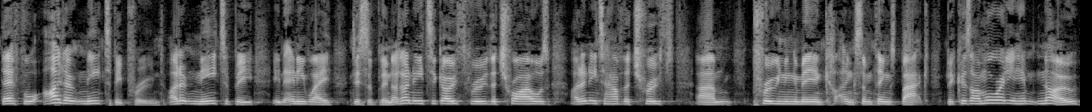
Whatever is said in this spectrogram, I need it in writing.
Therefore, I don't need to be pruned. I don't need to be in any way disciplined. I don't need to go through the trials. I don't need to have the truth um, pruning me and cutting some things back because I'm already in Him. No,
